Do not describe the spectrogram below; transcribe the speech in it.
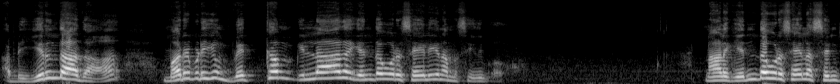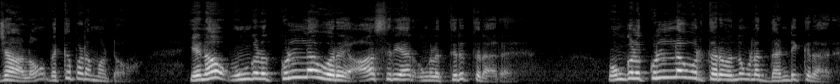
அப்படி இருந்தால் தான் மறுபடியும் வெக்கம் இல்லாத எந்த ஒரு செயலையும் நம்ம செய்து போவோம். நாளைக்கு எந்த ஒரு செயலை செஞ்சாலும் வெக்கப்பட மாட்டோம். ஏன்னா உங்களுக்குள்ள ஒரு ஆசிரியர் உங்களை திருத்துறாரு. உங்களுக்குள்ள ஒருத்தர் வந்து உங்களை தண்டிக்கிறாரு.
